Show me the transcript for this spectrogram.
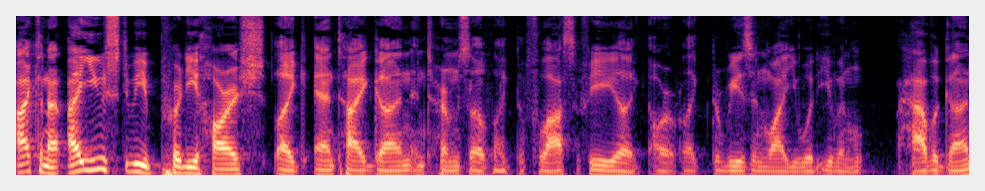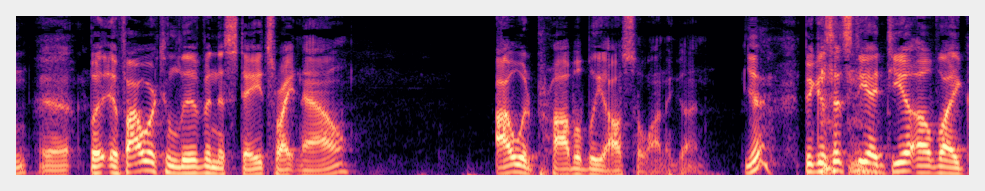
I cannot. I used to be pretty harsh, like anti-gun in terms of like the philosophy, like or like the reason why you would even have a gun. Yeah. But if I were to live in the states right now, I would probably also want a gun Yeah. because that's the idea of like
